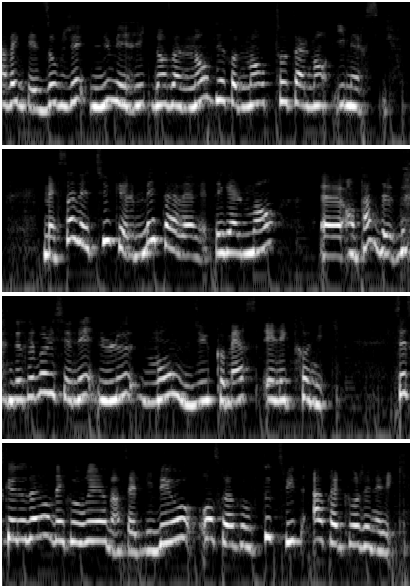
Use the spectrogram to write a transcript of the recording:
avec des objets numériques dans un environnement totalement immersif. Mais savais-tu que le métavers est également euh, en passe de, de révolutionner le monde du commerce électronique? C'est ce que nous allons découvrir dans cette vidéo. On se retrouve tout de suite après le cours générique.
